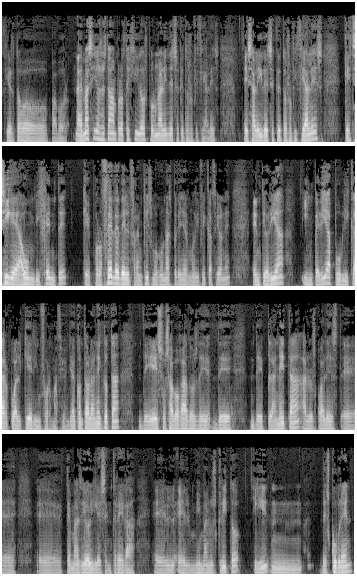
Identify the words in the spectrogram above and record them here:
cierto pavor. Además ellos estaban protegidos por una ley de secretos oficiales. Esa ley de secretos oficiales que sigue aún vigente, que procede del franquismo con unas pequeñas modificaciones, en teoría impedía publicar cualquier información. Ya he contado la anécdota de esos abogados de, de, Planeta a los cuales eh, eh, temas de hoy les entrega el, mi manuscrito y mm, descubren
